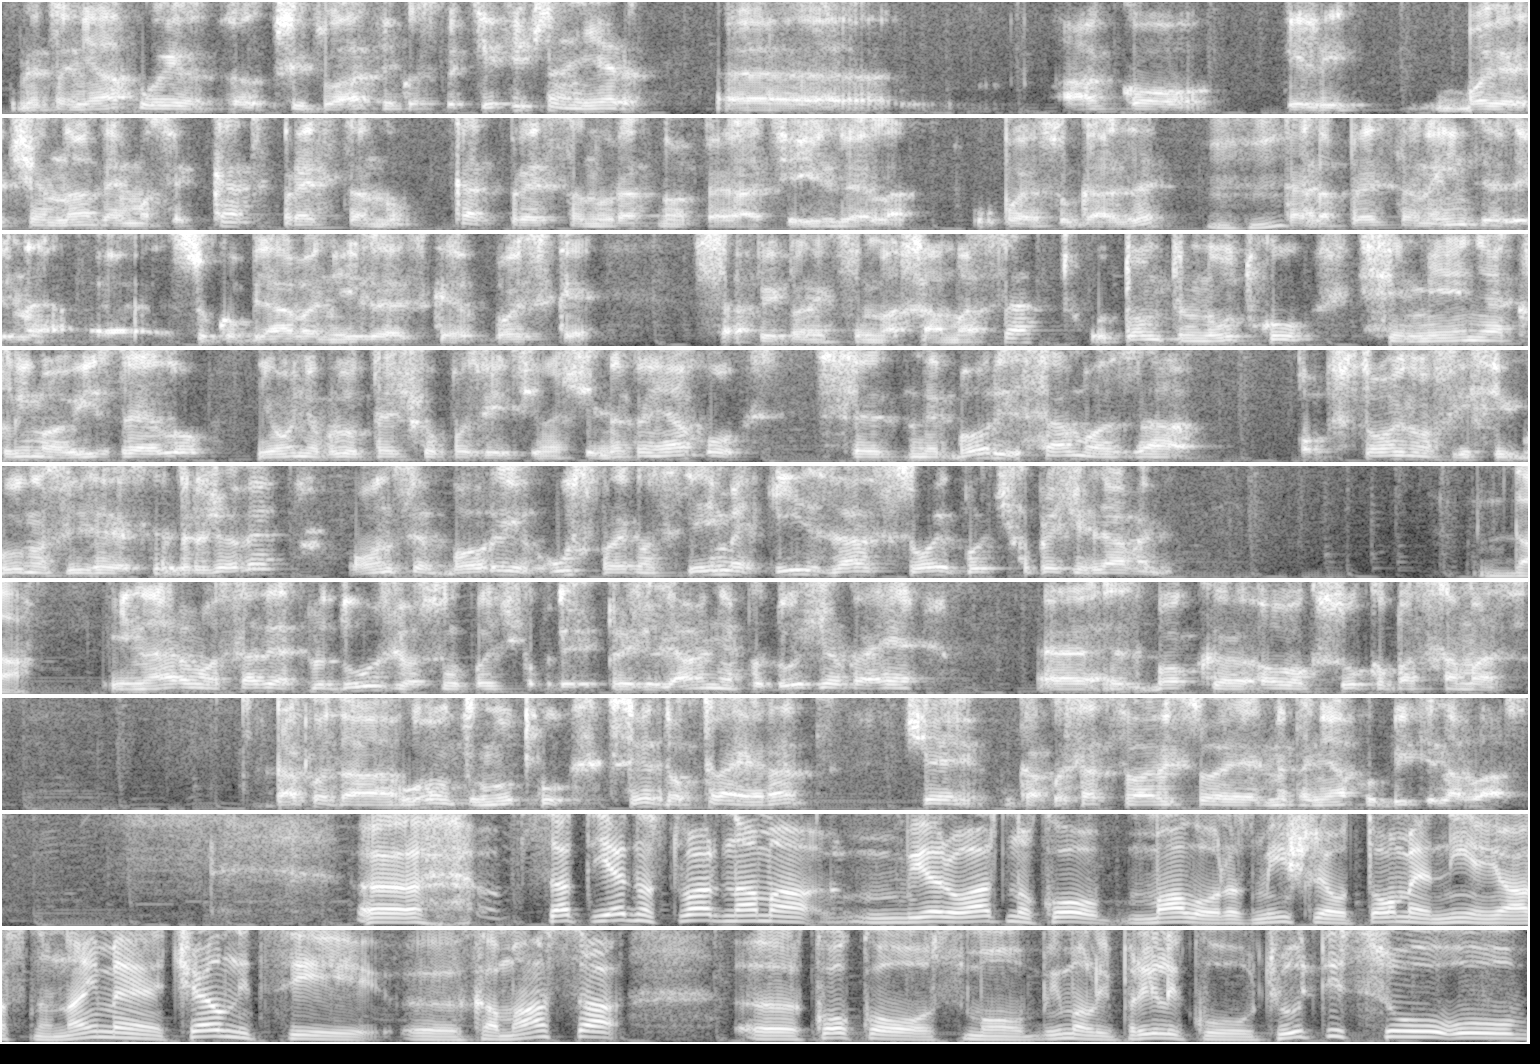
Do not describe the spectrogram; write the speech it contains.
Netanjahu je e, situacija koja je specifična jer e, ako ili bolje rečeno nadajmo se kad prestanu, kad prestanu ratne operacije Izraela u pojasu Gaze, mhm. kada prestane intenzivna e, sukobljavanje izraelske vojske sa pripadnicima Hamasa, u tom trenutku se mijenja klima u Izraelu i on je u vrlo teškoj poziciji. Znači, Netanjahu se ne bori samo za opstojnost i sigurnost izraelske države, on se bori usporedno s time i za svoje političko preživljavanje. Da. I naravno sada je produžio svoje političko preživljavanje, produžio ga je e, zbog ovog sukoba s Hamasom. Tako da u ovom trenutku sve dok traje rat će, kako sad stvari stoje, Netanjahu biti na vlasti. E, sad jedna stvar nama vjerojatno ko malo razmišlja o tome nije jasna. Naime, čelnici e, Hamasa e, koliko smo imali priliku čuti su u,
